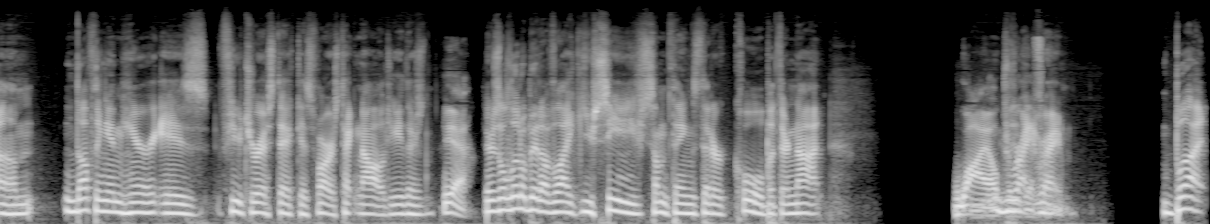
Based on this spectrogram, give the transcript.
Um, nothing in here is futuristic as far as technology. There's yeah, there's a little bit of like you see some things that are cool, but they're not wild. right, right. But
